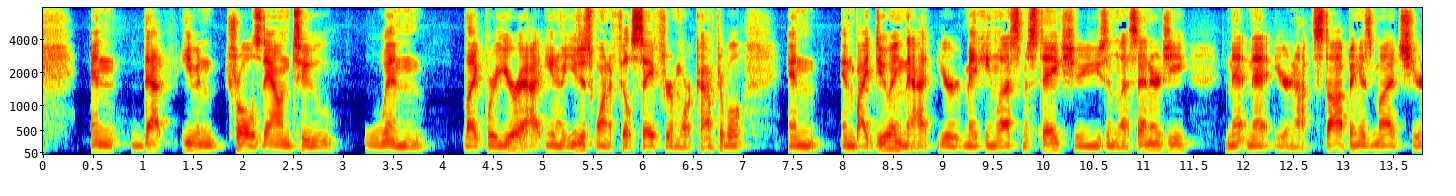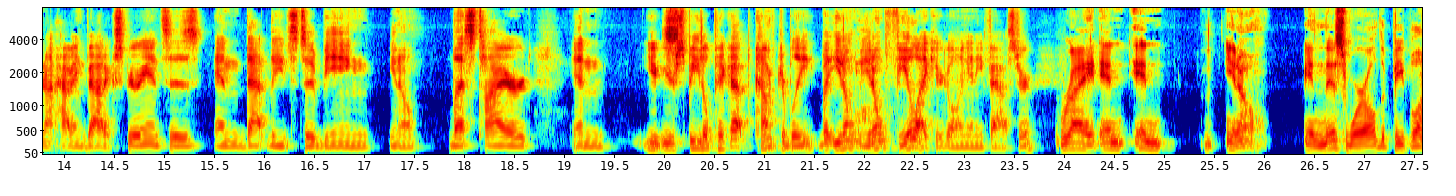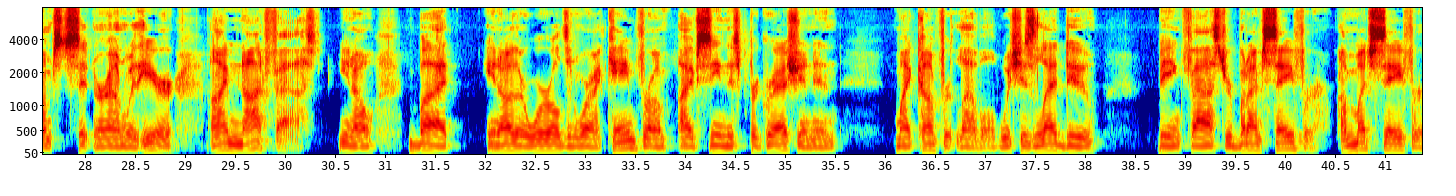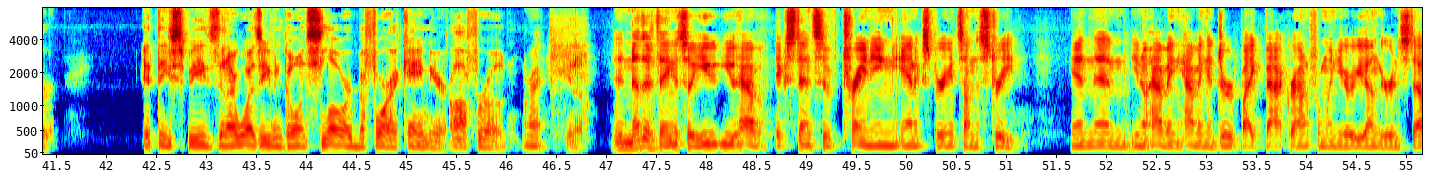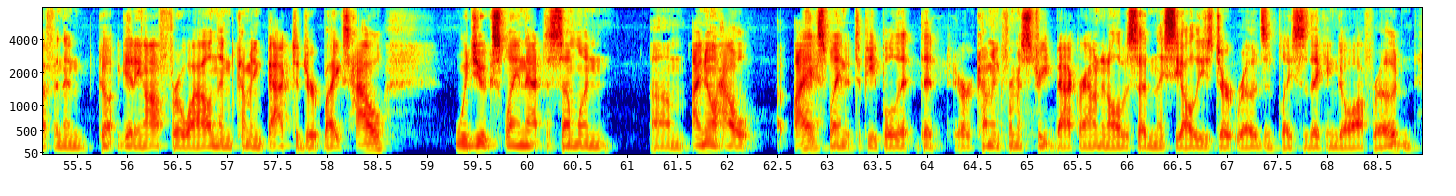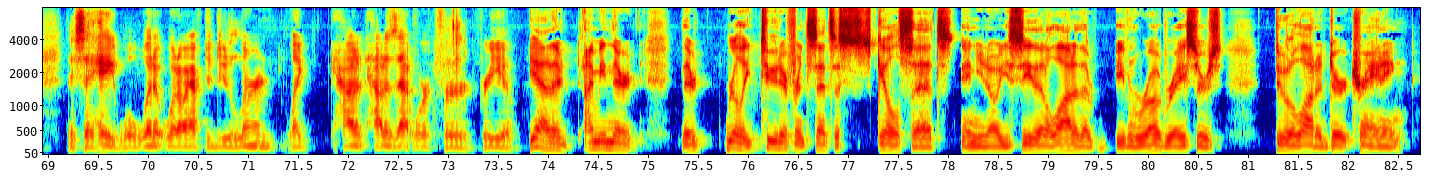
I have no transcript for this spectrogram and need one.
And that even trolls down to when like where you're at you know you just want to feel safer and more comfortable. And and by doing that you're making less mistakes you're using less energy. Net net you're not stopping as much you're not having bad experiences. And that leads to being you know less tired and your, your speed will pick up comfortably but you don't you don't feel like you're going any faster right and and you know in this world the people i'm sitting around with here i'm not fast you know but in other worlds and where i came from i've seen this progression in my comfort level which has led to being faster but i'm safer i'm much safer at these speeds than I was even going slower before I came here off road. Right. You know. Another thing, so you you have extensive training and experience on the street, and then you know having having a dirt bike background from when you were younger and stuff, and then go, getting off for a while, and then coming back to dirt bikes. How would you explain that to someone? Um, I know how I explain it to people that that are coming from a street background, and all of a sudden they see all these dirt roads and places they can go off road, and they say, "Hey, well, what what do I have to do to learn?" Like how how does that work for for you? Yeah, they're. I mean, they're they're really two different sets of skill sets, and you know, you see that a lot of the even road racers do a lot of dirt training,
